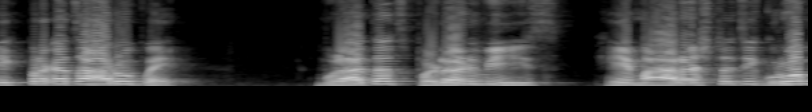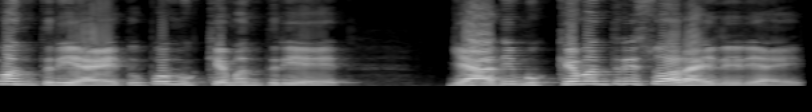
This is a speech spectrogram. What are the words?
एक प्रकारचा आरोप आहे. मुळातच फडणवीस हे महाराष्ट्राचे गृहमंत्री आहेत उपमुख्यमंत्री आहेत याआधी मुख्यमंत्री स्व राहिलेले आहेत.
